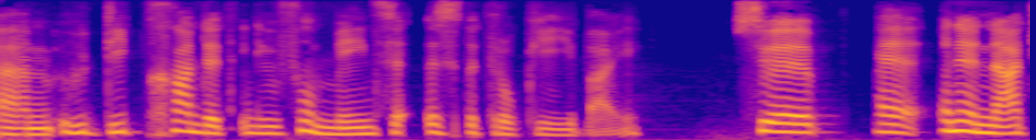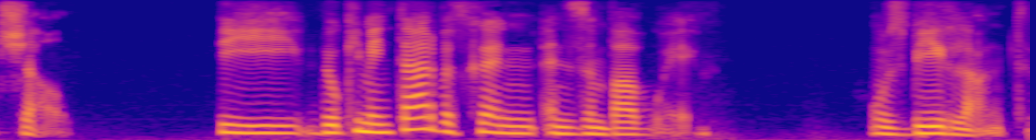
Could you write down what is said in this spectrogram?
Ehm um, hoe diep gaan dit en hoeveel mense is betrokke hierby. So uh, in 'n nutshell. Die dokumentêr begin in Zimbabwe. Ons buurland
